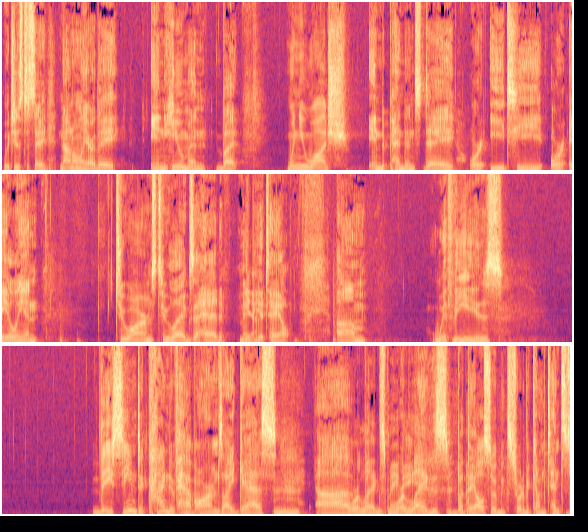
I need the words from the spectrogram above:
which is to say, not only are they inhuman, but when you watch Independence Day or E.T. or Alien, two arms, two legs, a head, maybe Yeah. a tail. Um, with these, they seem to kind of have arms, I guess, uh, Or legs, maybe. or legs, but they also be, sort of become tent-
